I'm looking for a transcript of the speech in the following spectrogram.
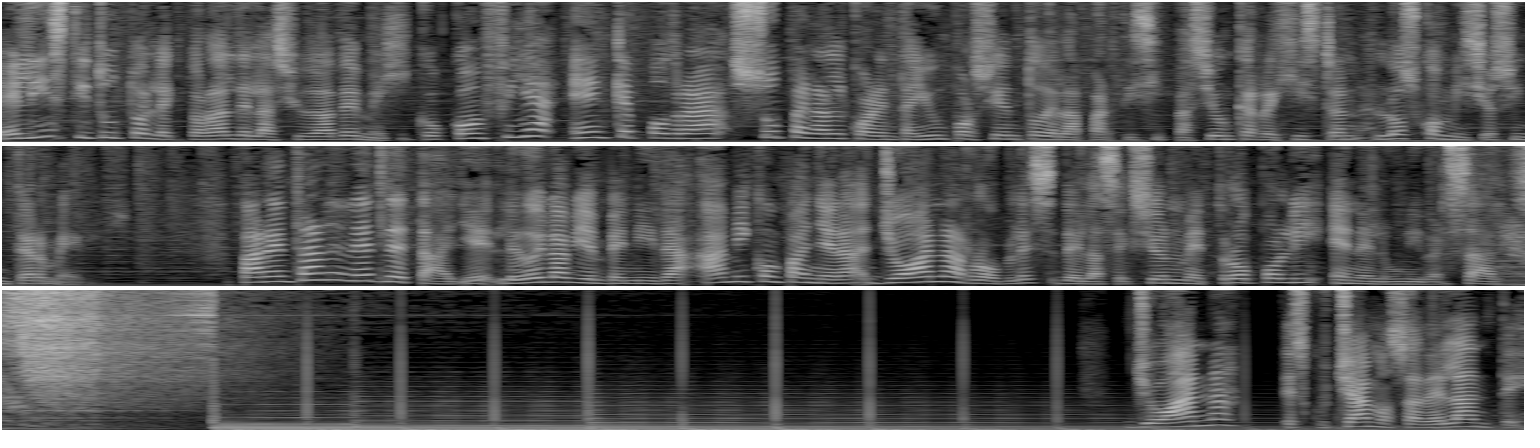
el Instituto Electoral de la Ciudad de México confía en que podrá superar el 41% de la participación que registran los comicios intermedios. Para entrar en el detalle, le doy la bienvenida a mi compañera Joana Robles de la sección Metrópoli en el Universal. Joana, escuchamos, adelante.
